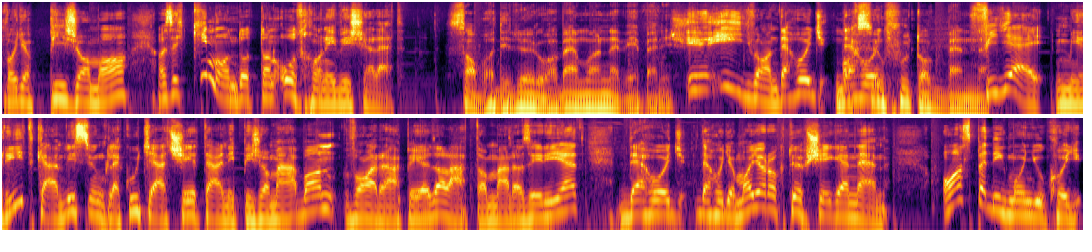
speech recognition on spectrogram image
vagy a pizsama, az egy kimondottan otthoni viselet. Szabadidőruha benn van a nevében is. Ö, Így van, de hogy... De hogy futok benne. Figyelj, mi ritkán viszünk le kutyát sétálni pizsamában, van rá példa, láttam már azért ilyet, de hogy, de hogy a magyarok többsége nem. Az pedig mondjuk, hogy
